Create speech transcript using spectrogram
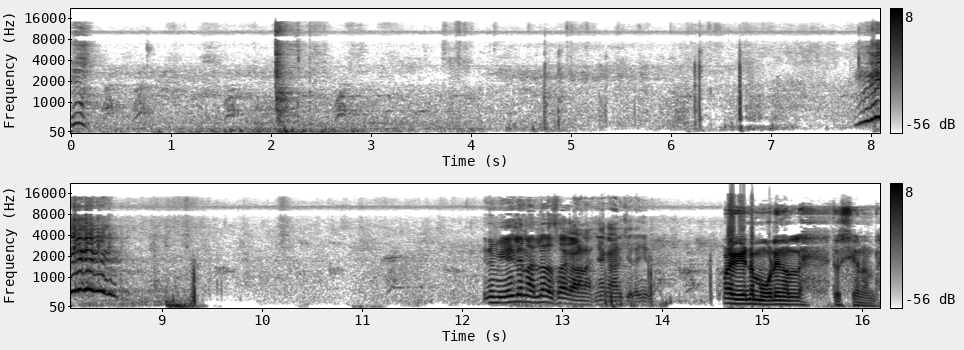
ഇത് നല്ല രസമാണ് കാണാൻ. ഞാൻ കാണിച്ചു തരാം. നമ്മുടെ വീടിന്റെ മുകളിൽ നല്ല ദൃശ്യങ്ങളുണ്ട്.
